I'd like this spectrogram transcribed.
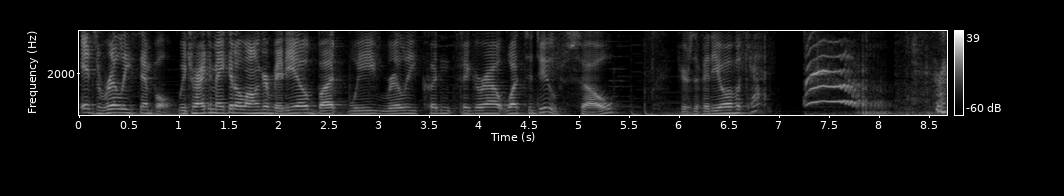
It's really simple. We tried to make it a longer video, but we really couldn't figure out what to do. So here's a video of a cat.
